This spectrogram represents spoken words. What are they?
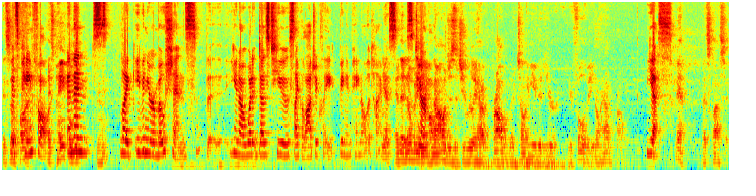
It's no it's fun. painful. It's painful. And then s mm-hmm. like even your emotions, the, you know, what it does to you psychologically, being in pain all the time yeah. and then nobody terrible. acknowledges that you really have a problem. They're telling you that you're you're full of it. You don't have a problem. Yes. Yeah. That's classic.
